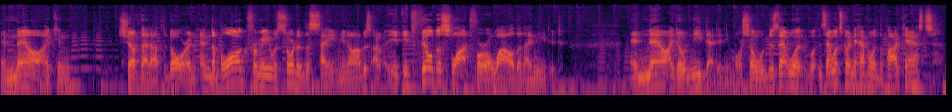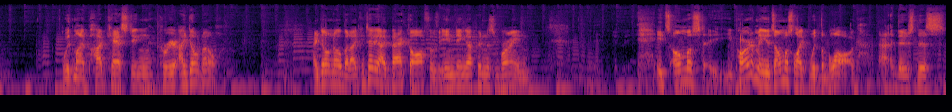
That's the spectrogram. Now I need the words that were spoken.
And now I can shove that out the door. And and the blog for me was sort of the same, you know, I was I, it, it filled a slot for a while that I needed and now I don't need that anymore. So does that what is that what's going to happen with the podcasts? with my podcasting career? I don't know. I don't know, but I can tell you I backed off of ending up in this brain. It's almost, part of me, it's almost like with the blog. Uh, there's this,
